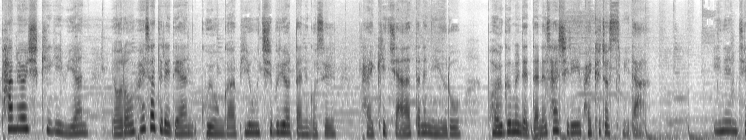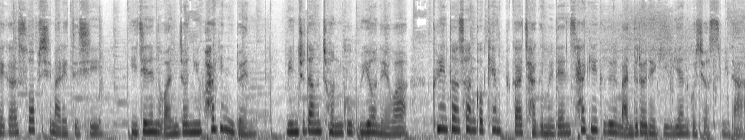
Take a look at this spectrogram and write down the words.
파멸시키기 위한 여러 회사들에 대한 고용과 비용 지불이었다는 것을 밝히지 않았다는 이유로 벌금을 냈다는 사실이 밝혀졌습니다. 이는 제가 수없이 말했듯이 이제는 완전히 확인된 민주당 전국위원회와 클린턴 선거 캠프가 자금을 댄 사기극을 만들어내기 위한 것이었습니다.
